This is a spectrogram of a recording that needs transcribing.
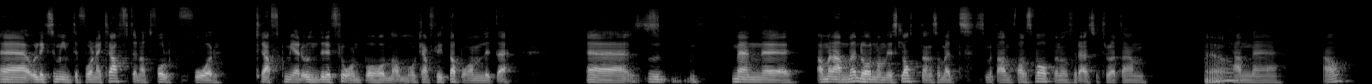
Eh, och liksom inte får den här kraften, att folk får kraft mer underifrån på honom och kan flytta på honom lite. Eh, så, men eh, om man använder honom i slotten som ett, som ett anfallsvapen och sådär så tror jag att han Ja. kan... Ja,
